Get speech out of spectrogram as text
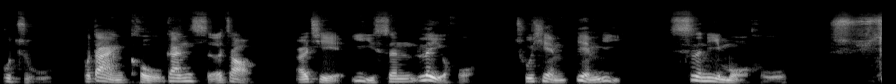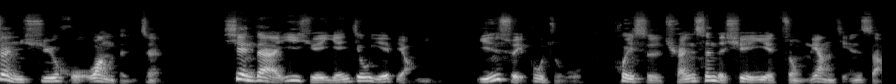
不足，不但口干舌燥，而且易生内火，出现便秘、视力模糊、肾虚火旺等症。现代医学研究也表明，饮水不足会使全身的血液总量减少。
